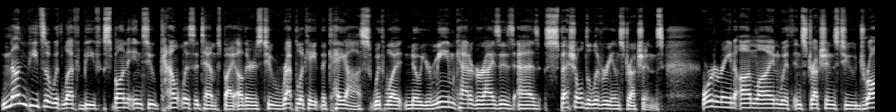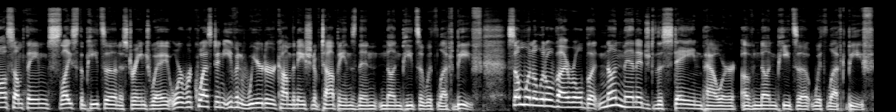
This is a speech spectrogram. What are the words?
None Pizza with Left Beef spun into countless attempts by others to replicate the chaos with what Know Your Meme categorizes as special delivery instructions. Ordering online with instructions to draw something, slice the pizza in a strange way, or request an even weirder combination of toppings than None Pizza with left beef. Some went a little viral, but none managed the staying power of None Pizza with left beef.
